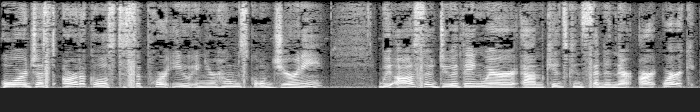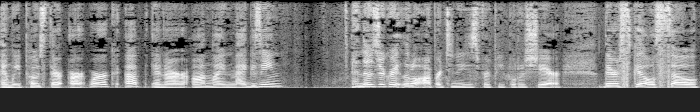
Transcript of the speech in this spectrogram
or just articles to support you in your homeschool journey. We also do a thing where um, kids can send in their artwork and we post their artwork up in our online magazine. And those are great little opportunities for people to share their skills. So,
